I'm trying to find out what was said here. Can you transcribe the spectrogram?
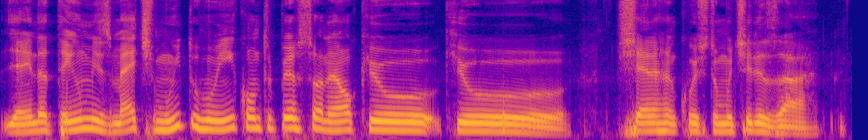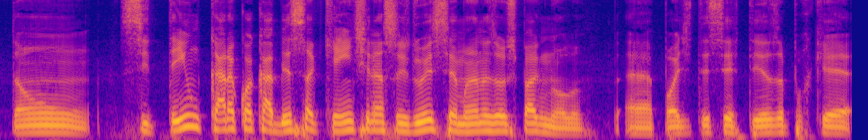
e ainda tem um mismatch muito ruim contra o personnel que o, que o Shanahan costuma utilizar. Então, se tem um cara com a cabeça quente nessas duas semanas é o Spagnolo. É, pode ter certeza porque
